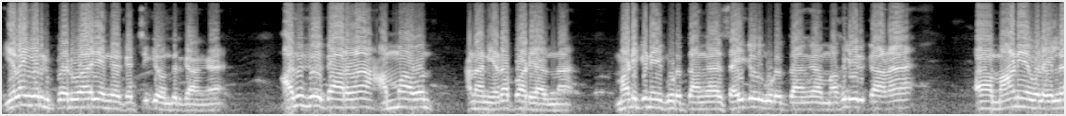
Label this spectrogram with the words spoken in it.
இளைஞருக்கு பெருவாரி எங்க கட்சிக்கு வந்திருக்காங்க. அதுக்கு காரணம் அம்மாவும் நான் எடப்பாடியார் தான். மடிக்கணி கொடுத்தாங்க சைக்கிள் கொடுத்தாங்க மகளிருக்கான மானிய விலையில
